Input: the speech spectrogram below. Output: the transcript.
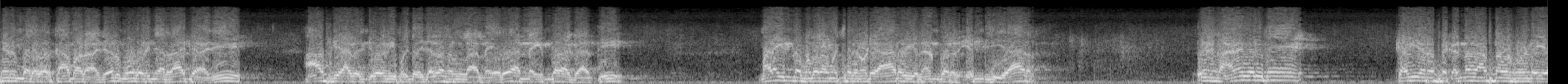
பெருந்தலைவர் காமராஜர் மூதறிஞர் ராஜாஜி ஆசியாவின் ஜோதி பண்டித ஜவஹர்லால் நேரு அன்னை இந்திரா காந்தி மறைந்த முதலமைச்சரினுடைய ஆரோக்கிய நண்பர் எம்ஜிஆர். இவர்கள் அனைவருமே கவியரசர் கண்ணதாசன் அவர்களுடைய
